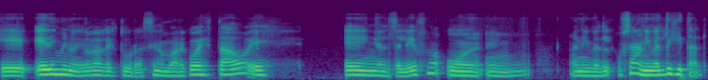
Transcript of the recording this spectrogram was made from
Eh, he disminuido la lectura, sin embargo he estado en el teléfono o en, a nivel, o sea, a nivel digital,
